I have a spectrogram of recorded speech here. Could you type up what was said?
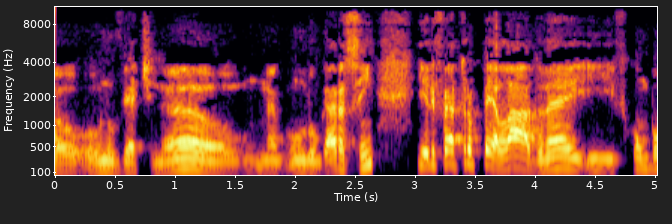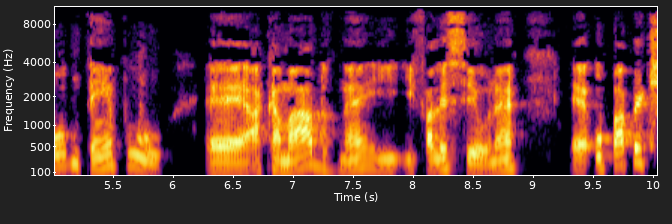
ou, no Vietnã, ou, né, um lugar assim, e ele foi atropelado, né? E ficou um bom tempo é, acamado, né? E, e faleceu, né? É, o Papert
